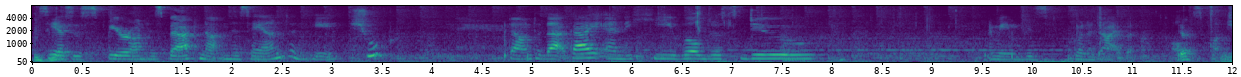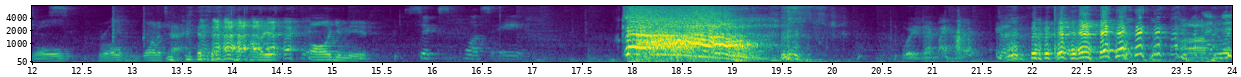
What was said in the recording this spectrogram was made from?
'cause He mm-hmm. has his spear on his back, not in his hand, and he shoop down to that guy, and he will just do. I mean, he's gonna die, but all Yeah, his punches. roll roll one attack. That's all you, all you need. Six plus eight. Ah! Where did I my heart? and then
